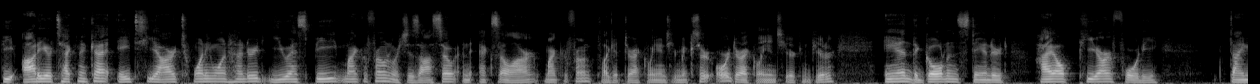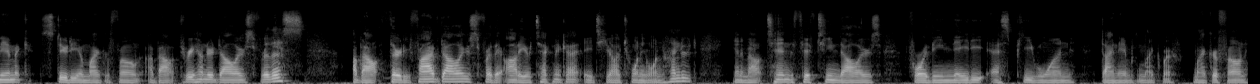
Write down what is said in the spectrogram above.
the Audio Technica ATR 2100 USB microphone, which is also an XLR microphone, plug it directly into your mixer or directly into your computer, and the Golden Standard Heil PR40 dynamic studio microphone, about $300 for this, about $35 for the Audio Technica ATR 2100, and about 10 to $15 for the Nady SP1 dynamic mic- microphone,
